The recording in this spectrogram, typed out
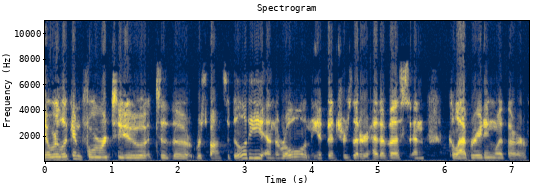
Yeah, we're looking forward to to the responsibility and the role and the adventures that are ahead of us and collaborating with our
